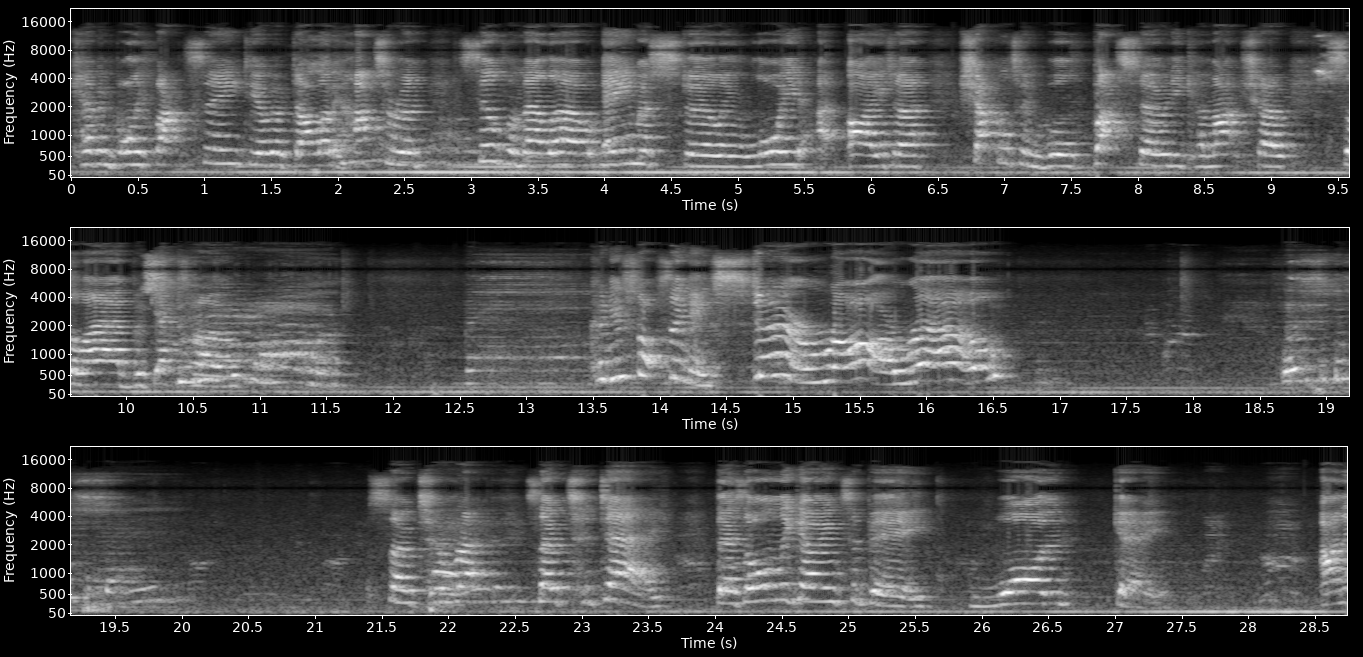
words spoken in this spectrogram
Kevin Bonifazi, Diogo Dallo, Hatteran, Silva Mello, Amos Sterling, Lloyd Ida, Shackleton Wolf, Bastoni, Camacho, Soler, Bagetto. Can you stop singing? Steraro! What is it going to say? So, to so today, there's only going to be one game. And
